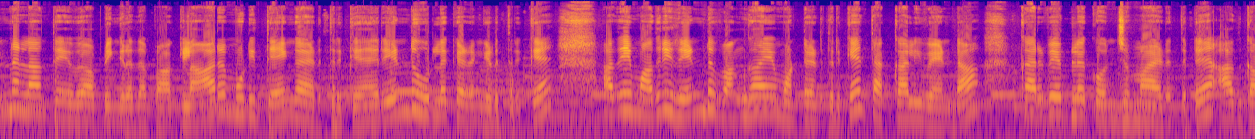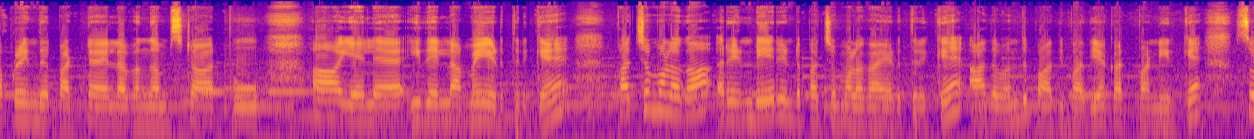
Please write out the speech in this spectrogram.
என்னெல்லாம் தேவை அப்படிங்கிறத பார்க்கலாம். அரை மூடி தேங்காய் எடுத்திருக்கேன் ரெண்டு உருளைக்கிழங்கு எடுத்திருக்கேன். அதே மாதிரி ரெண்டு வெங்காயம் மட்டும் எடுத்திருக்கேன். தக்காளி வேண்டாம். கருவேப்பிலை கொஞ்சமாக எடுத்துகிட்டு அதுக்கப்புறம் இந்த பட்டை லவங்கம் ஸ்டார் பூ இலை இது எல்லாமே எடுத்திருக்கேன். பச்சை மிளகா ரெண்டே ரெண்டு பச்சை மிளகா எடுத்திருக்கேன். அதை வந்து பாதி பாதியாக கட் பண்ணியிருக்கேன். ஸோ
